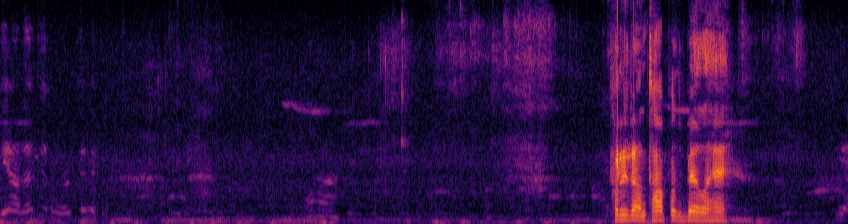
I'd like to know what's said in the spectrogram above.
Yeah, that didn't work, did it? Put it on top of the bale of hay. Yeah.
